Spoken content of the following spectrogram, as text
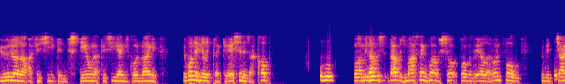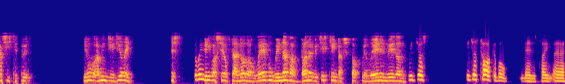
guru or that, I could see it getting stale and I could see things going wrong. We weren't really progressing as a club. Mhm. Well, I mean, that was that was my thing, what I was sort of talking about earlier on, Paul. And with chances to put, you know what I mean, you really just We, take yourself to another level. We never done it, we just kind of stuck with Lennon rather than we just we just talk about Lennon's time. Uh,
